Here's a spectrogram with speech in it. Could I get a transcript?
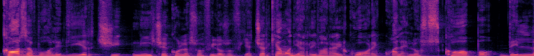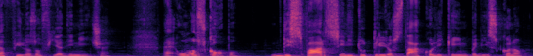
Cosa vuole dirci Nietzsche con la sua filosofia? Cerchiamo di arrivare al cuore. Qual è lo scopo della filosofia di Nietzsche? È uno scopo, disfarsi di tutti gli ostacoli che impediscono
